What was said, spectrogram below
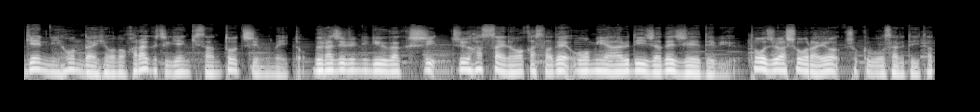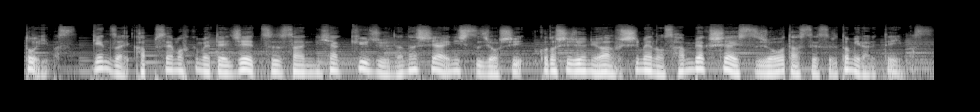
現日本代表の原口元気さんとチームメイト。ブラジルに留学し、18歳の若さで大宮アルディージャで J デビュー。当時は将来を嘱望されていたといいます。現在、カップ戦も含めて J 通算297試合に出場し、今年中には節目の300試合出場を達成するとみられています。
